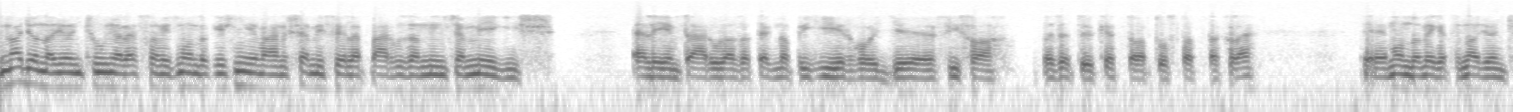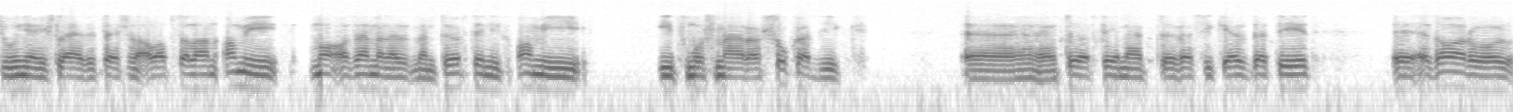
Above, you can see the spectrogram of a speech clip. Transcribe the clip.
Nagyon-nagyon csúnya lesz, amit mondok, és nyilván semmiféle párhuzam nincsen, mégis elém tárul az a tegnapi hír, hogy FIFA vezetőket tartóztattak le. Mondom még egyszer, nagyon csúnya és lehet teljesen alaptalan. Ami ma az MLS-ben történik, ami itt most már a sokadik történet veszi kezdetét, ez arról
